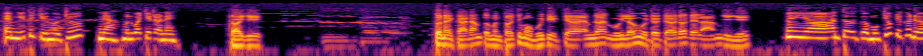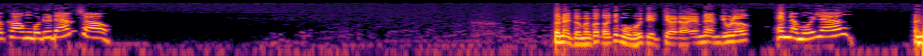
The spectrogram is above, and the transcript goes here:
Em nghĩ tới chuyện hồi trước Nè mình qua chơi trò này Rồi gì? Tối nay cả đám tụi mình tổ chức một buổi tiệc chờ em đó, mũi lớn người trời trời đó để làm gì vậy? Bây giờ anh tươi cười một chút thì có được không Bộ đưa đám sao Tối nay tụi mình có tổ chức một buổi tiệc chờ đợi em đó, em vũ lớn. Em là mũi lớn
